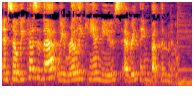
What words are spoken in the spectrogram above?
And so because of that, we really can use everything but the moo.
